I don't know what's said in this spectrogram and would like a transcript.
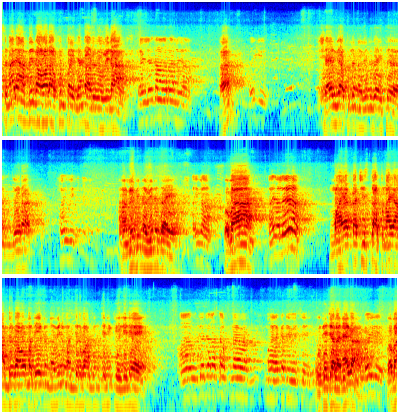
असणाऱ्या आंबे गावाला आपण पहिल्यांदा आलो गोवेला पहिल्या जागाला आलो या. हा? होय की? शायर बी आपलं नवीन जायचं जोरात? आम्ही बी नवीनच आहे. बाबा मायाकाची स्थापना या आंबेगावामध्ये एक नवीन मंदिर बांधून त्यांनी केलेली आहे. उद्या त्याला स्थापना मायाका देवीची. उद्याच्याला नाही का? बाबा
